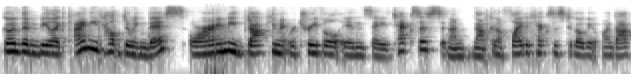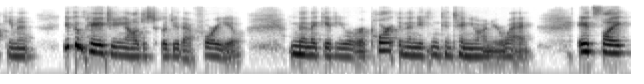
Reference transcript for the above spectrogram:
go to them and be like, I need help doing this, or I need document retrieval in, say, Texas, and I'm not going to fly to Texas to go get one document you can pay a genealogist to go do that for you. And then they give you a report and then you can continue on your way. It's like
